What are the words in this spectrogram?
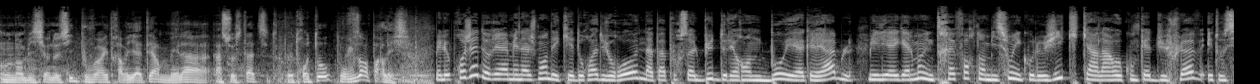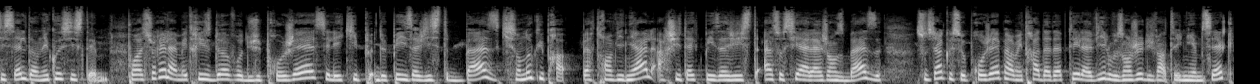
On ambitionne aussi de pouvoir y travailler à terme, mais là, à ce stade, c'est un peu trop tôt pour vous en parler. Mais le projet de réaménagement des quais droits du Rhône n'a pas pour seul but de les rendre beaux et agréables, mais il y a également une très forte ambition écologique, car la reconquête du fleuve est aussi celle d'un écosystème. Pour assurer la maîtrise d'œuvre du projet, c'est l'équipe de paysagistes Base qui s'en occupera. Bertrand Vignal, architecte paysagiste associé à l'agence Base, soutient que ce projet permettra d'adapter la ville aux enjeux du 21e siècle,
